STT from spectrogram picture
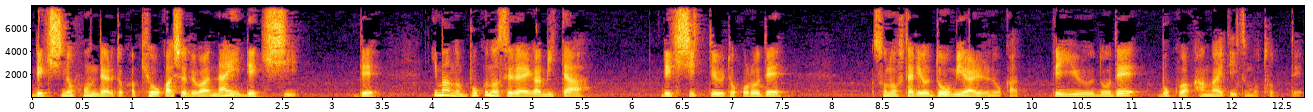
歴史の本であるとか教科書ではない歴史で今の僕の世代が見た歴史っていうところでその2人をどう見られるのかっていうので僕は考えていつも撮って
